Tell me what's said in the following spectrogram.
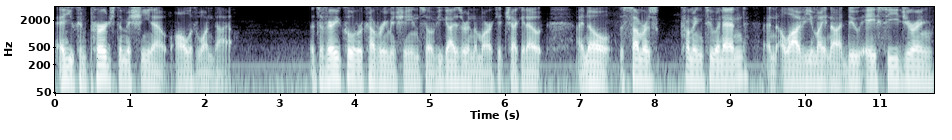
and you can purge the machine out all with one dial. It's a very cool recovery machine. So if you guys are in the market, check it out. I know the summer's coming to an end, and a lot of you might not do AC during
